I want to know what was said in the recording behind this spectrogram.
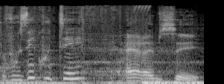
Vous écoutez RMC.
